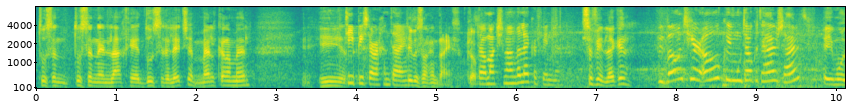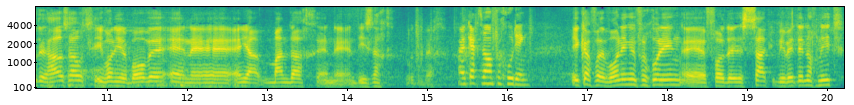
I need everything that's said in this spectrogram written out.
tussen, tussen een laagje dulce de leche, melkkaramel. Hier, Typisch Argentijn. typisch Argentijns, klopt. Zou Maxima wel lekker vinden. Ze vindt het lekker. U woont hier ook? U moet ook het huis uit? Ik moet het huishoud, ik woon hierboven en, eh, en ja, maandag en, en dinsdag moet ik weg. Maar u krijgt wel een vergoeding. Ik kan voor de woning een vergoeding, eh, voor de zaak, wie weet het nog niet.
